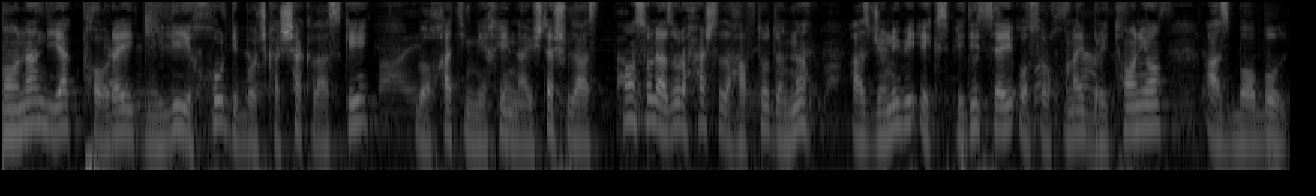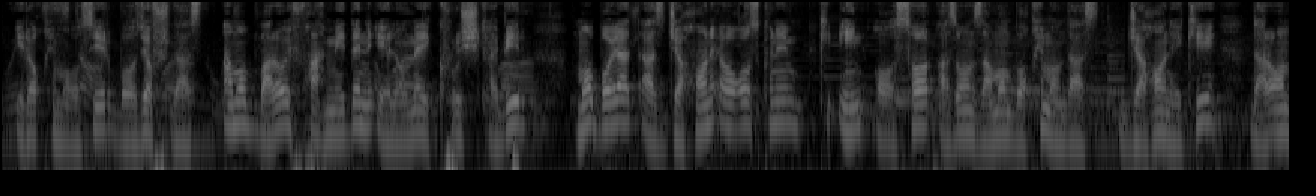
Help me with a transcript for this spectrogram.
монанди як пораи гилии хурди бочкашакл аст ки бо хати мехӣ навишта шудааст. Он соли 1879 аз ҷониби экспедитсияи осорхонаи бритониё аз бобул ироқи муосир бозёфт шудааст. Аммо барои фаҳмидани эъломияи куруши кабир мо бояд аз ҷаҳоне оғоз кунем ки ин осор аз он замон боқӣ мондааст ҷаҳоне ки дар он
